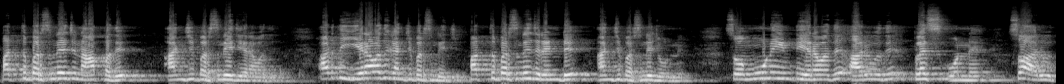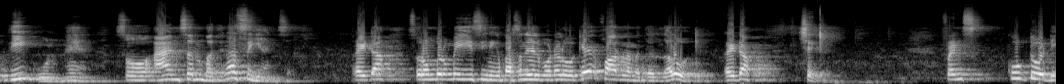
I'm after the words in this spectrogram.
பத்து பர்சன்டேஜ் நாற்பது அஞ்சு பர்சன்டேஜ் இருபது. அடுத்து இருபதுக்கு அஞ்சு பர்சன்டேஜ் பத்து பர்சன்டேஜ் ரெண்டு அஞ்சு பர்சன்டேஜ் ஒன்று ஸோ மூணு இன்ட்டு இருபது அறுபது ப்ளஸ் ஒன்று ஸோ அறுபத்தி ஒன்று ஸோ ஆன்சர்னு பார்த்தீங்கன்னா சி ஆன்சர் ரைட்டா ஸோ ரொம்ப ரொம்ப ஈஸி நீங்கள் பர்சன்டேஜ் போட்டாலும் ஓகே ஃபார்முலா மெத்தட் இருந்தாலும் ஓகே ரைட்டா சரி. ஃப்ரெண்ட்ஸ் கூட்டு வட்டி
